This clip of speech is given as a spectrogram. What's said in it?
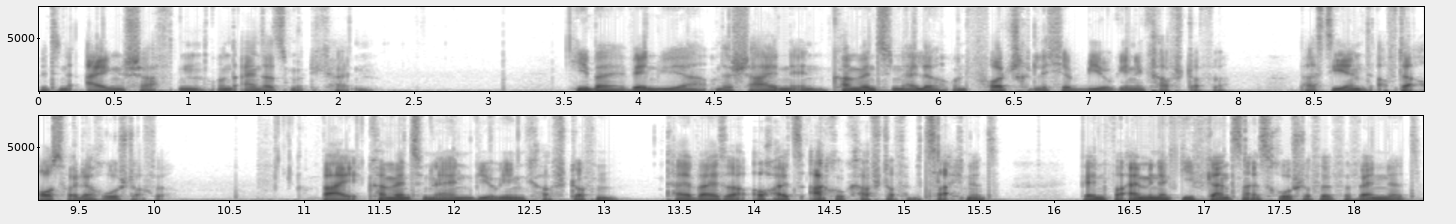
mit den Eigenschaften und Einsatzmöglichkeiten. Hierbei werden wir unterscheiden in konventionelle und fortschrittliche biogene Kraftstoffe, basierend auf der Auswahl der Rohstoffe. Bei konventionellen biogenen Kraftstoffen, teilweise auch als Agrokraftstoffe bezeichnet, werden vor allem Energiepflanzen als Rohstoffe verwendet,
